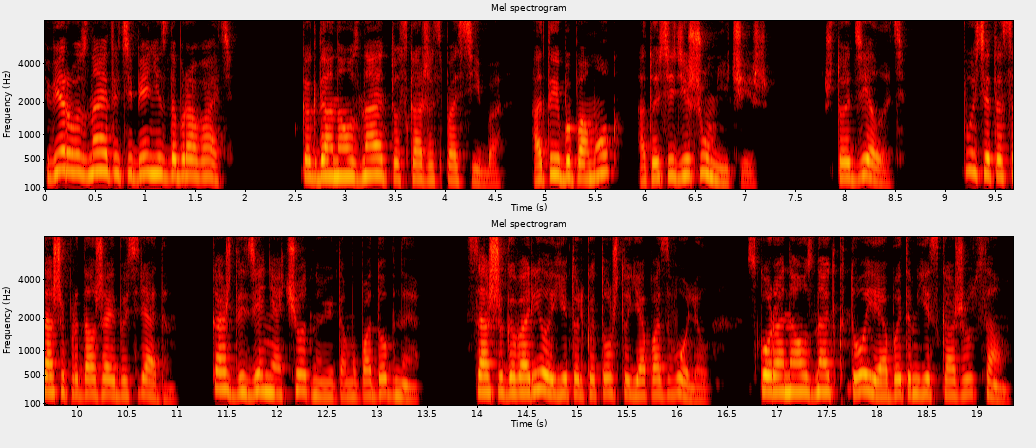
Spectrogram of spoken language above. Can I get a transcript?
Вера узнает, и тебе не сдобровать. Когда она узнает, то скажет спасибо. А ты бы помог, а то сидишь умничаешь. Что делать? Пусть это Саша продолжает быть рядом. Каждый день отчетную и тому подобное. Саша говорила ей только то, что я позволил. Скоро она узнает, кто, и об этом ей скажу сам.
